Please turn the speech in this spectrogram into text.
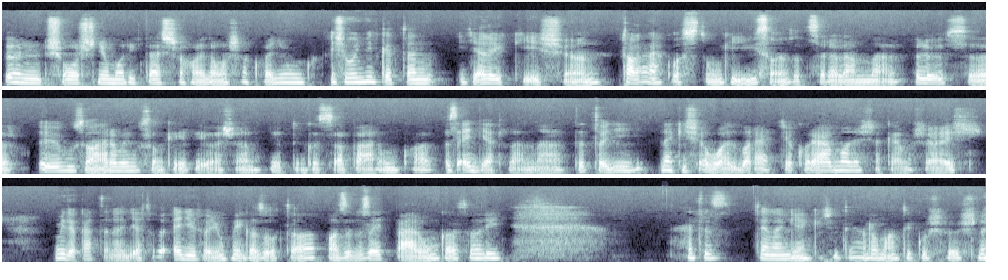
önsors nyomorításra hajlamosak vagyunk. És úgy mindketten így elég későn találkoztunk így viszonyzott szerelemmel először. Ő 23 22 évesen jöttünk össze a párunkkal, az egyetlennel. Tehát, hogy így neki se volt barátja korábban, és nekem se, és mind a ketten egyet, együtt vagyunk még azóta, az az egy párunkkal, szóval így, hát ez tényleg ilyen kicsit ilyen romantikus hősnő,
